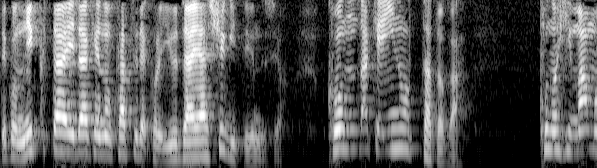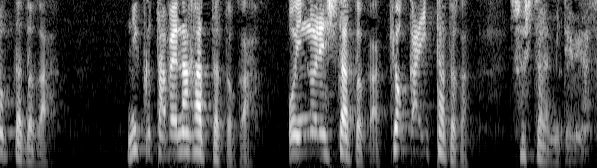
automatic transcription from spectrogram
で、この肉体だけの割礼、これユダヤ主義って言うんですよ。こんだけ祈ったとか、この日守ったとか、肉食べなかったとか、お祈りしたとか、教会行ったとか、そしたら見てみなさい。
